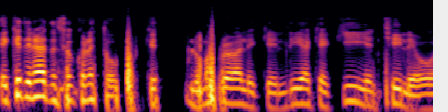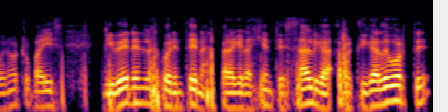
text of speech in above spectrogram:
Hay que tener atención con esto, porque lo más probable es que el día que aquí en Chile o en otro país liberen las cuarentenas para que la gente salga a practicar deporte,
